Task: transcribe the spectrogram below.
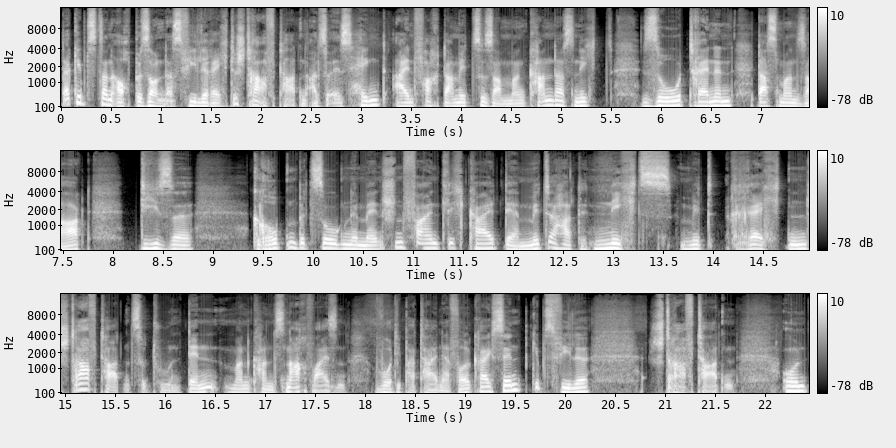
da gibt's dann auch besonders viele rechte Straftaten. Also es hängt einfach damit zusammen. Man kann das nicht so trennen, dass man sagt, diese gruppenbezogene Menschenfeindlichkeit der Mitte hat nichts mit rechten Straftaten zu tun, denn man kann es nachweisen. Wo die Parteien erfolgreich sind, gibt es viele Straftaten. Und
